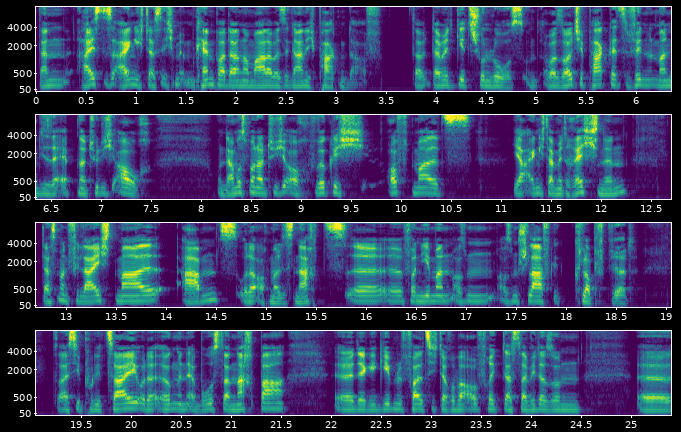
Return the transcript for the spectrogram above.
Dann heißt es eigentlich, dass ich mit dem Camper da normalerweise gar nicht parken darf. Da, damit geht's schon los. Und, aber solche Parkplätze findet man in dieser App natürlich auch. Und da muss man natürlich auch wirklich oftmals ja eigentlich damit rechnen, dass man vielleicht mal abends oder auch mal des Nachts äh, von jemandem aus dem, aus dem Schlaf geklopft wird. Sei es die Polizei oder irgendein erboster Nachbar, äh, der gegebenenfalls sich darüber aufregt, dass da wieder so ein äh,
